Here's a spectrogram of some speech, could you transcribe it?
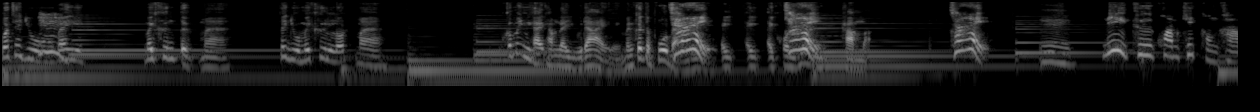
ก็ถ้ายูอืมไม่ไม่ขึ้นตึกมา ถ้ายูไม่ขึ้นรถมา ก็ไม่มีใครทำอะไรยูได้เลยมันก็จะพูดแบบใช่นี้ไอ้ไอ้ไอ้คนใช่ที่มันทำอะ ใช่ อืมนี่คือความคิดของเขา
